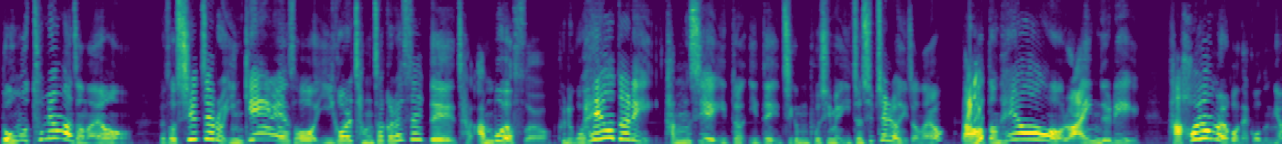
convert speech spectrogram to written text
너무 투명하잖아요. 그래서 실제로 인게임에서 이걸 장착을 했을 때 잘 안 보였어요. 그리고 헤어들이 당시에 있던, 이때 지금 보시면 2017년이잖아요? 나왔던 헤어 라인들이 다 허여멀건했거든요?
